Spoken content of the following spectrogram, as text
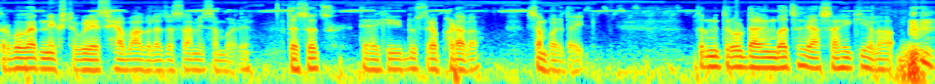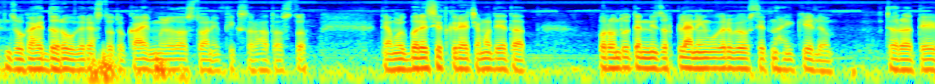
तर बघूयात नेक्स्ट वेळेस ह्या बागेला जसं आम्ही सांभाळले तसंच त्याही दुसऱ्या फडाला सांभाळता येईल. तर मित्र डाळिंबाचं हे असं आहे की ह्याला जो काही दर वगैरे असतो तो काय मिळत असतो आणि फिक्स राहत असतो. त्यामुळे बरेच शेतकरी याच्यामध्ये येतात. परंतु त्यांनी जर प्लॅनिंग वगैरे व्यवस्थित नाही केलं तर ते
